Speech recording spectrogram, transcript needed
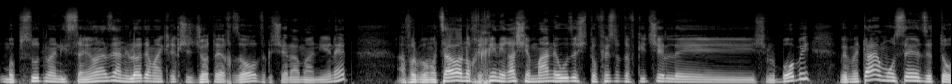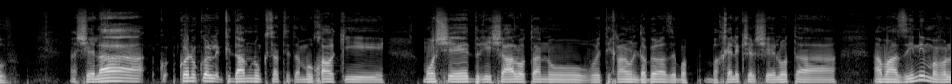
מבסוט מהניסיון הזה, אני לא יודע מה יקרה כשג'וטה יחזור, זו שאלה מעניינת. אבל במצב הנוכחי נראה שמאנה הוא זה שתופס את התפקיד של, אה, של בובי, ובינתיים הוא עושה את זה טוב. השאלה, קודם כל הקדמנו קצת את המאוחר, כי משה אדרי שאל אותנו, ותכננו לדבר על זה בחלק של שאלות המאזינים, אבל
